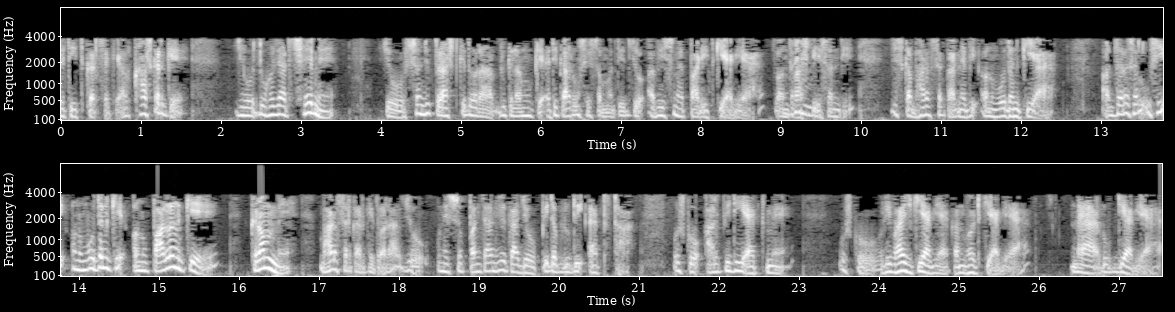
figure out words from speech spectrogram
व्यतीत कर सके। और खास करके जो 2006 में जो संयुक्त राष्ट्र के द्वारा विकलांगों के अधिकारों से संबंधित जो अभी समय पारित किया गया है जो अंतर्राष्ट्रीय संधि जिसका भारत सरकार ने भी अनुमोदन किया है। और दरअसल उसी अनुमोदन के अनुपालन के क्रम में भारत सरकार के द्वारा जो उन्नीस सौ पंचानवे का जो पीडब्ल्यूडी एक्ट था उसको आरपीडी एक्ट में उसको रिवाइज किया गया है कन्वर्ट किया गया है नया रूप दिया गया है।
